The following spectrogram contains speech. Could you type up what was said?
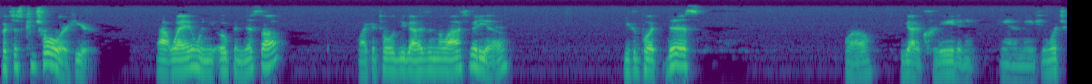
Put this controller here. That way, when you open this up, like I told you guys in the last video, you can put this, well, you got to create an animation, which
